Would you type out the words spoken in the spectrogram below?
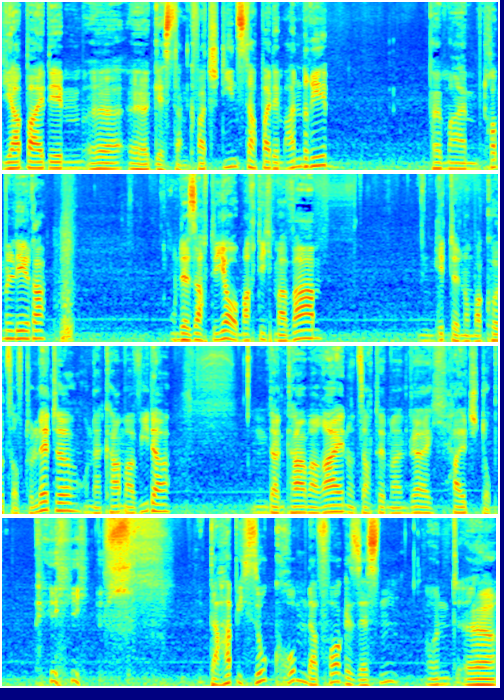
ja bei dem, äh, äh, gestern, Quatsch, Dienstag bei dem André, bei meinem Trommellehrer. Und der sagte, ja, mach dich mal warm. Dann geht er nochmal kurz auf Toilette und dann kam er wieder. Und dann kam er rein und sagte mal gleich, halt, stopp. da habe ich so krumm davor gesessen und äh,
